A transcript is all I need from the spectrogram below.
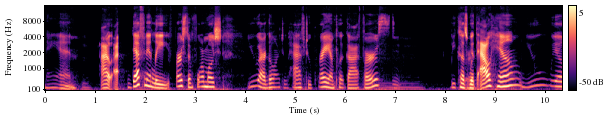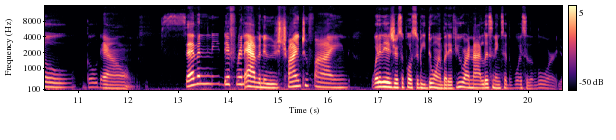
man, I, I definitely first and foremost, you are going to have to pray and put God first, because Right. without Him, you will go down seventy different avenues trying to find what it is you're supposed to be doing. But if you are not listening to the voice of the Lord, Yeah.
